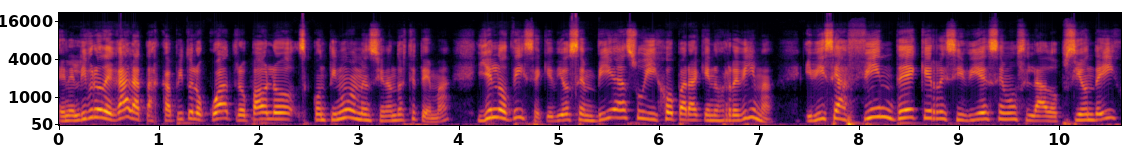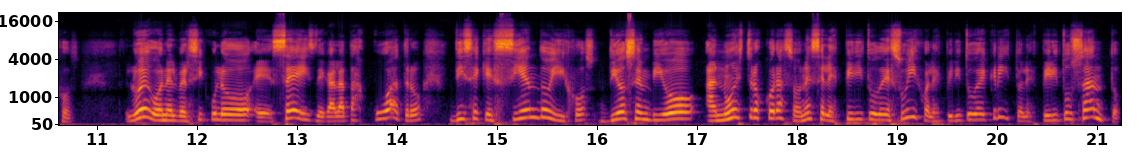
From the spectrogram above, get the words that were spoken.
En el libro de Gálatas capítulo 4, Pablo continúa mencionando este tema y él nos dice que Dios envía a su Hijo para que nos redima y dice a fin de que recibiésemos la adopción de hijos. Luego, en el versículo 6 eh, de Galatas 4, dice que siendo hijos, Dios envió a nuestros corazones el Espíritu de su Hijo, el Espíritu de Cristo, el Espíritu Santo,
